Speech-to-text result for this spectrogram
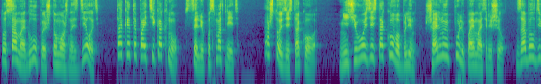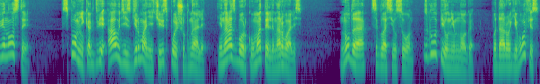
то самое глупое, что можно сделать, так это пойти к окну с целью посмотреть. А что здесь такого? Ничего здесь такого, блин, шальную пулю поймать решил. Забыл 90-е? Вспомни, как две Ауди из Германии через Польшу гнали и на разборку у мотеля нарвались. Ну да, согласился он, сглупил немного. По дороге в офис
